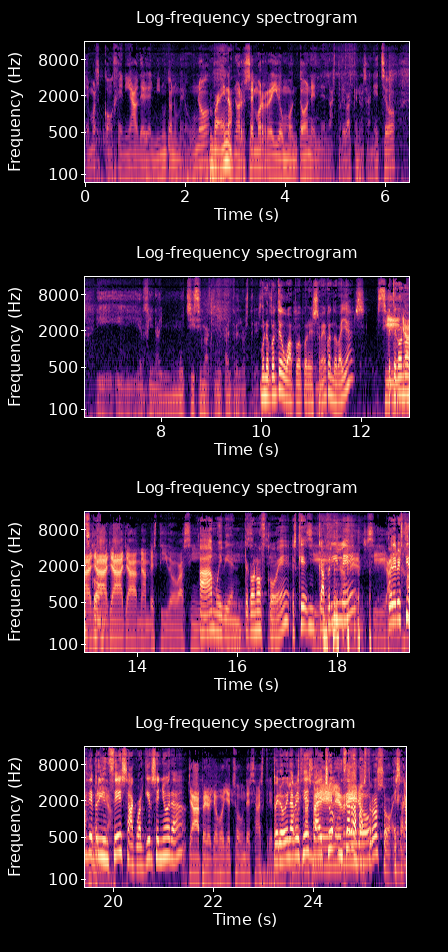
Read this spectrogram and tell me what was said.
hemos congeniado desde el minuto número uno. Bueno. Nos hemos reído un montón en, en las pruebas que nos han hecho y, y, en fin, hay muchísima química entre los tres. Bueno, ponte guapo por eso, ¿eh? Cuando vayas. Sí, que te ya, conozco. ya, ya, ya me han vestido así. Ah, muy bien. Te conozco, ¿eh? Es que Sí, Caprile sí, puede vestir de princesa a cualquier señora. Ya, pero yo voy hecho un desastre. Pero él a en veces va hecho un zarrapastroso, En exacto.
